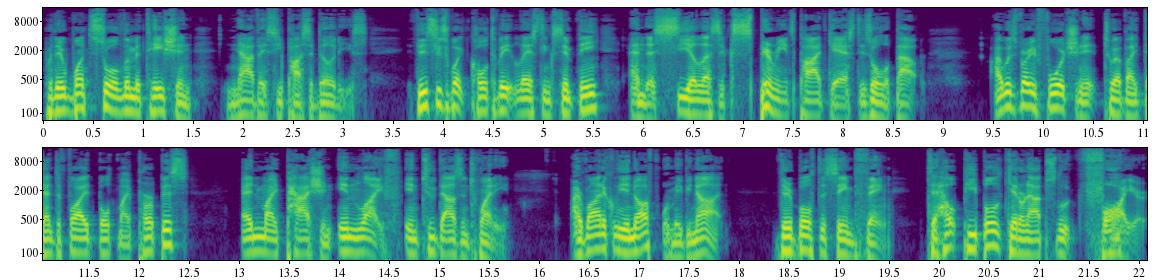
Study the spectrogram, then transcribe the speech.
where they once saw limitation. Now they see possibilities. This is what Cultivate Lasting Symphony and the CLS Experience podcast is all about. I was very fortunate to have identified both my purpose and my passion in life in 2020. Ironically enough, or maybe not, they're both the same thing. To help people get on absolute fire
